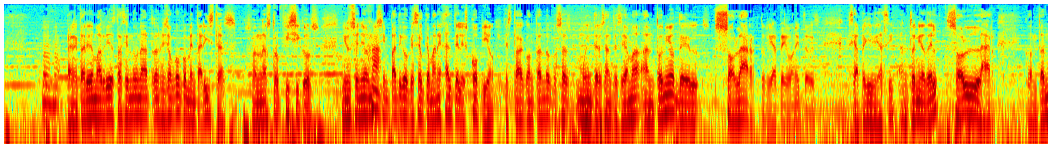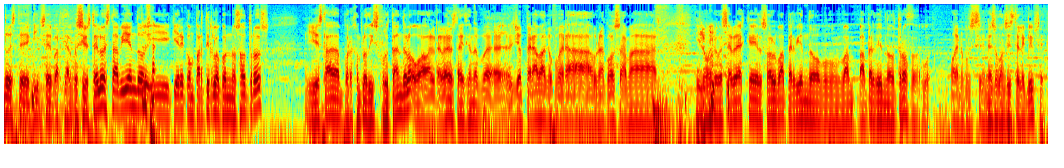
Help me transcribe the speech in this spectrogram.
El Planetario de Madrid está haciendo una transmisión con comentaristas, son astrofísicos, y un señor muy simpático que es el que maneja el telescopio y que está contando cosas muy interesantes. Se llama Antonio del Solar, fíjate qué bonito es, se apellide así, Antonio del Solar, contando este eclipse parcial. Pues si usted lo está viendo y quiere compartirlo con nosotros, y está, por ejemplo, disfrutándolo, o al revés, está diciendo, pues yo esperaba que fuera una cosa más. Y lo único que se ve es que el sol va perdiendo, va, va perdiendo trozo. Bueno, pues en eso consiste el eclipse,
